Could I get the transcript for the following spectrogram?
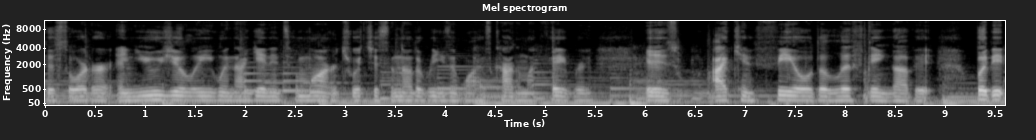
disorder. And usually, when I get into March, which is another reason why it's kind of my favorite, is I can feel the lifting of it but it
